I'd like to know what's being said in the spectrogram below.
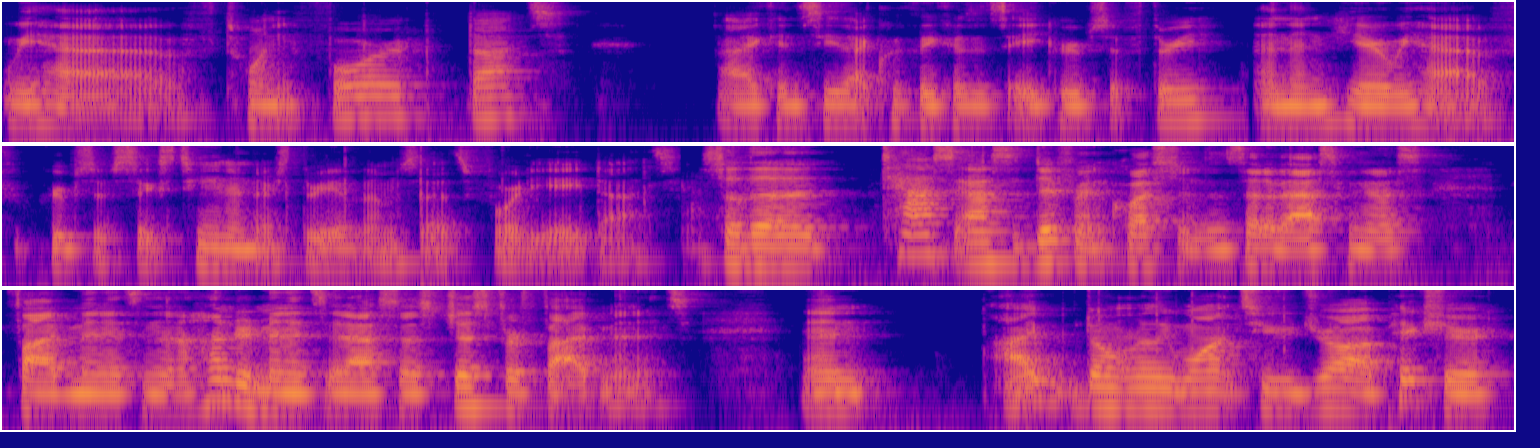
we have 24 dots I can see that quickly because it's eight groups of three. And then here we have groups of 16 and there's three of them, so that's 48 dots. So the task asks different questions. Instead of asking us five minutes and then 100 minutes, it asks us just for five minutes. And I don't really want to draw a picture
